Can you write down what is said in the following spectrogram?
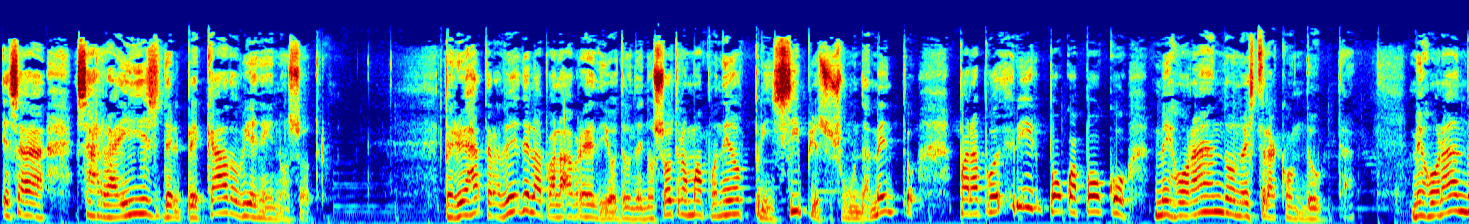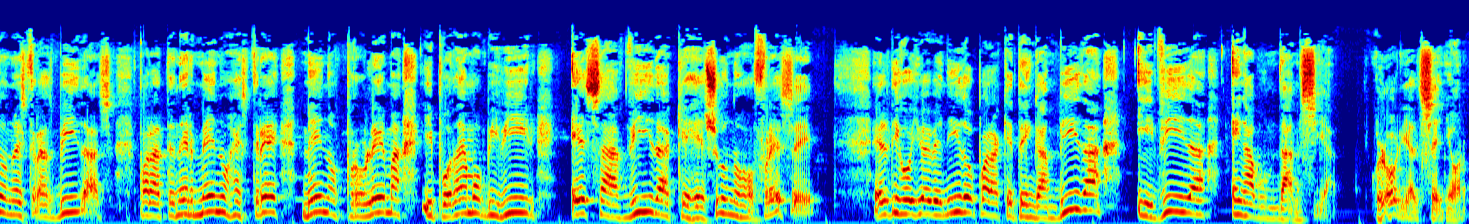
esa, esa raíz del pecado viene en nosotros. Pero es a través de la palabra de Dios donde nosotros vamos a poner los principios, sus fundamentos, para poder ir poco a poco mejorando nuestra conducta, mejorando nuestras vidas, para tener menos estrés, menos problemas y podamos vivir esa vida que Jesús nos ofrece. Él dijo, yo he venido para que tengan vida y vida en abundancia. Gloria al Señor.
